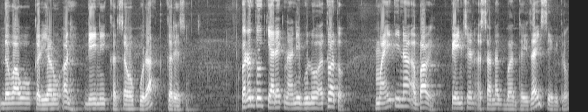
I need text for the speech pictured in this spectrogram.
દવાઓ, કરિયાણું અને દૈનિક ખર્ચાઓ પૂરા કરે છે. પરંતુ ક્યારેક નાની ભૂલો અથવા તો માહિતીના અભાવે પેન્શન અચાનક બંધ થઈ જાય છે મિત્રો.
